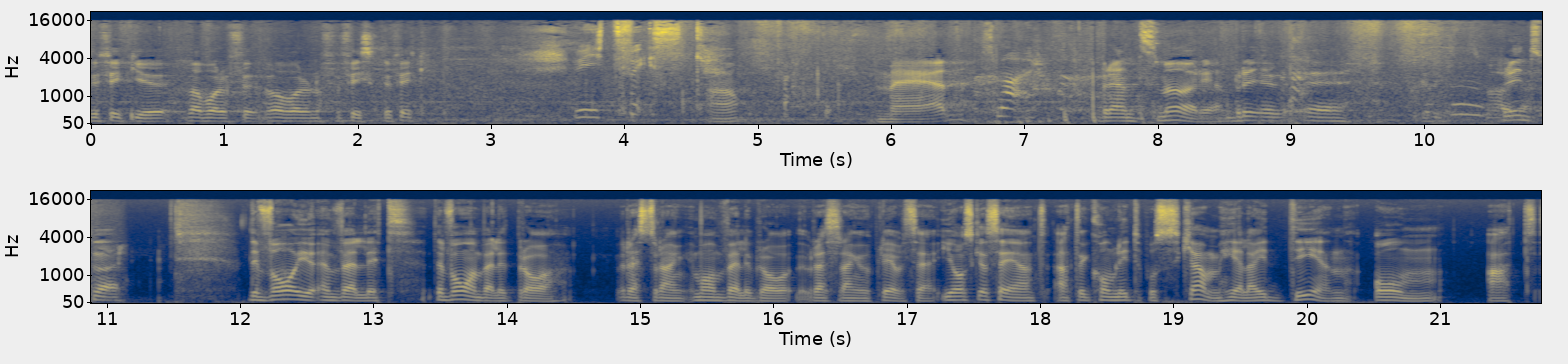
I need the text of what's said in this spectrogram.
Vi fick ju, vad var det för, vad var det för fisk du fick? Vit fisk. Ja. Med? Smör. Bränt smör, ja. Bry, eh, brynt smör. Det var ju en väldigt, det var en väldigt bra restaurang, det var en väldigt bra restaurangupplevelse. Jag ska säga att, att det kom lite på skam, hela idén om att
